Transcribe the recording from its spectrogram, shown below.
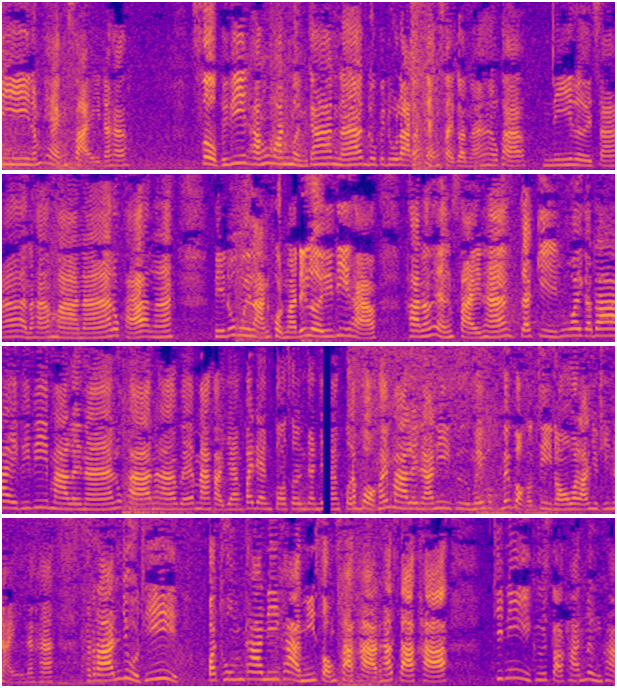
มีน้ำแข็งใสนะคะ เสิร์ฟพี่ๆทั้งวันเหมือนกันนะ ดูไปดูร้านน้ำแข็งใสก่อนนะลูกค้านี่เลยจ้านะคะ มานะลูกค้านะมีลูกมีหลานขนมาได้เลยพี่ๆค่ะทานน้ำแข็งใสนะจะกี่ถ้วยก็ได้พี่ๆมาเลยนะ ลูกค้านะคะแวะมาค่ะยางป้ายแดงโตเซินกันยางเปิดบอกให้มาเลยนะนี่คือไม่ไม่บอกสักทีเนาะว่าร้านอยู่ที่ไหนนะคะ ร้านอยู่ที่ปทุมธานีค่ะมีสองสาขานะคะสาขาที่นี่คือสาขาหนึ่งค่ะ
